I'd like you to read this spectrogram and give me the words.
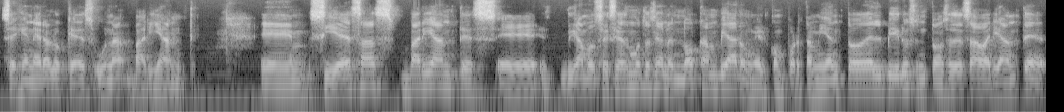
se genera lo que es una variante. Eh, si esas variantes, eh, digamos, si esas mutaciones no cambiaron el comportamiento del virus, entonces esa variante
